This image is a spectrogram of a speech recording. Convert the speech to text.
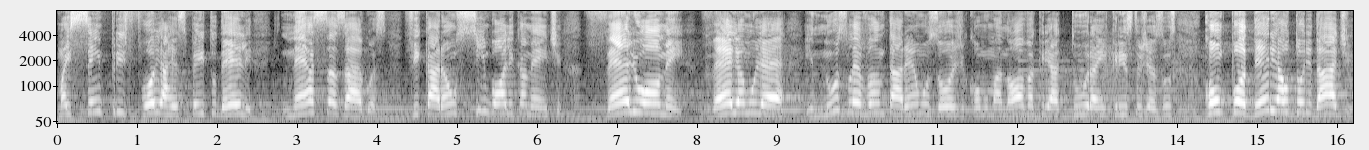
mas sempre foi a respeito dele. Nessas águas ficarão simbolicamente velho homem, velha mulher, e nos levantaremos hoje como uma nova criatura em Cristo Jesus, com poder e autoridade.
